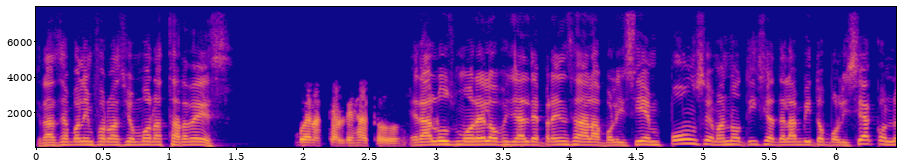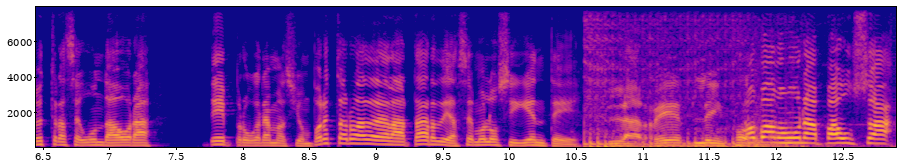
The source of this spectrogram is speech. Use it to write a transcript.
Gracias por la información. Buenas tardes. Buenas tardes a todos. Era Luz Morel, oficial de prensa de la policía en Ponce. Más noticias del ámbito policial con nuestra segunda hora de programación. Por esta hora de la tarde hacemos lo siguiente. La red le informa. Nos vamos a una pausa.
